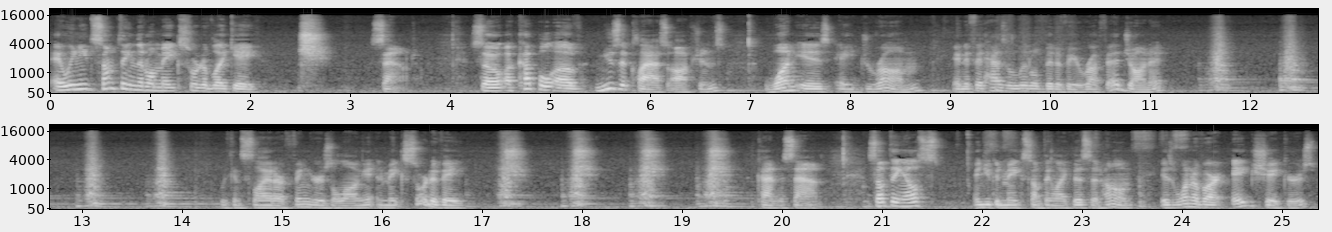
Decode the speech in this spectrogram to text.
and we need something that'll make sort of like a ch sound. So a couple of music class options. One is a drum and if it has a little bit of a rough edge on it, we can slide our fingers along it and make sort of a kind of sound. Something else and you can make something like this at home, is one of our egg shakers,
